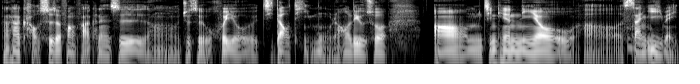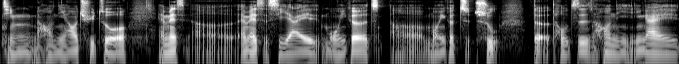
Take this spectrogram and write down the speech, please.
那他考试的方法可能是，嗯，就是会有几道题目，然后例如说。嗯今天你有呃三亿美金，然后你要去做 MS 呃 MSCI 某一个呃某一个指数的投资，然后你应该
